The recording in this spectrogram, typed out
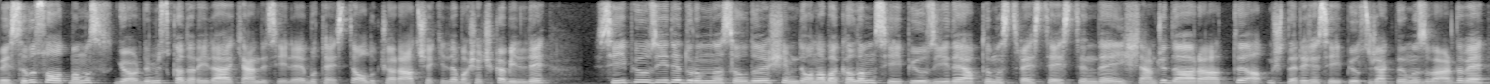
ve sıvı soğutmamız gördüğümüz kadarıyla kendisiyle bu testte oldukça rahat şekilde başa çıkabildi. CPU Z'de durum nasıldı? Şimdi ona bakalım. CPU Z'de yaptığımız stres testinde işlemci daha rahattı. 60 derece CPU sıcaklığımız vardı ve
